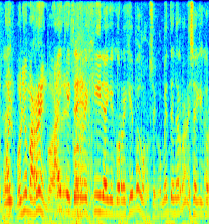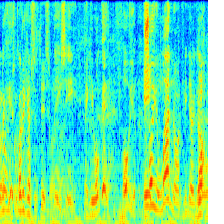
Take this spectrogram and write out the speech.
vol- volvió más Rengo. ahora Hay de- que corregir, hay que corregir, porque cuando se cometen errores hay que corregir. Corríjase usted solo. Sí, sí, me equivoqué, obvio. Eh, Soy humano al fin y al cabo.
